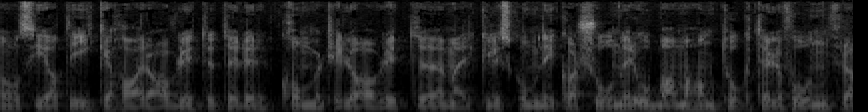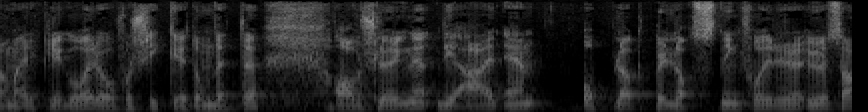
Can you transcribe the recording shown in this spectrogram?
og si at de ikke har avlyttet eller kommer til å avlytte Merkels kommunikasjoner. Obama han tok telefonen fra Merkel i går og forsikret om dette. Avsløringene de er en opplagt belastning for USA.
